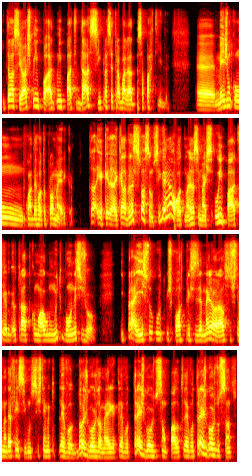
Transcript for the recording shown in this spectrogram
Então assim, eu acho que o empate, o empate dá sim para ser trabalhado nessa partida, é, mesmo com, com a derrota para o América. E aquela, aquela velha situação, se ganhar ótimo, mas assim, mas o empate eu, eu trato como algo muito bom nesse jogo. E para isso, o, o esporte precisa melhorar o sistema defensivo. Um sistema que levou dois gols do América, que levou três gols do São Paulo, que levou três gols do Santos.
